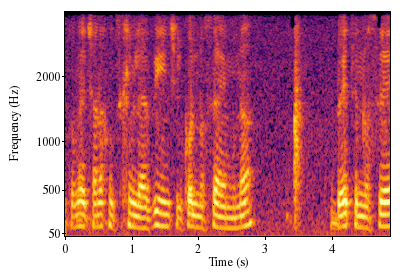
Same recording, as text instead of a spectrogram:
זאת אומרת שאנחנו צריכים להבין של כל נושא האמונה בעצם נושא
